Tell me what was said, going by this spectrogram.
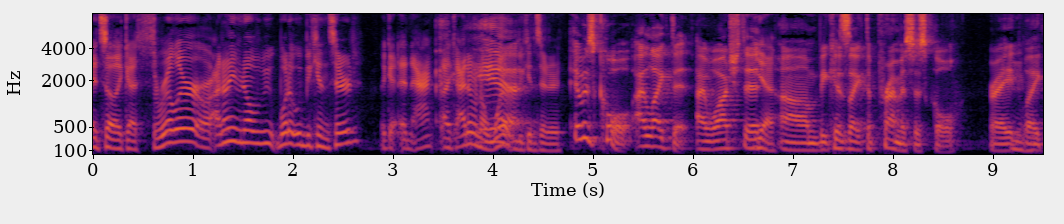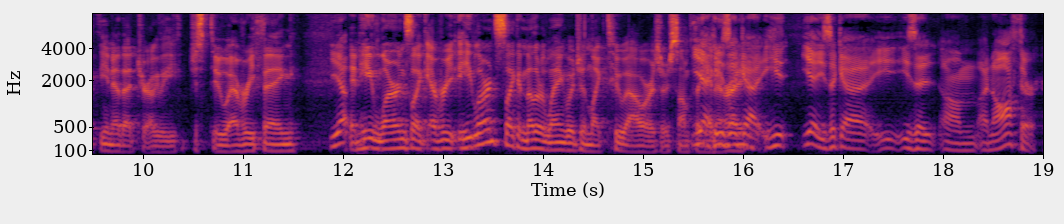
it's a, like a thriller, or I don't even know what it would be considered. Like an act. Like I don't know what it would be considered. It was cool. I liked it. I watched it Yeah. um, because like the premise is cool, right? Like you know that drug that you just do everything. Yep. And he learns like every he learns like another language in like two hours or something. Yeah, in it, he's like right? a he. Yeah, he's like a he's a um an author,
